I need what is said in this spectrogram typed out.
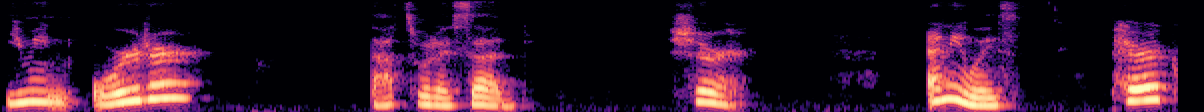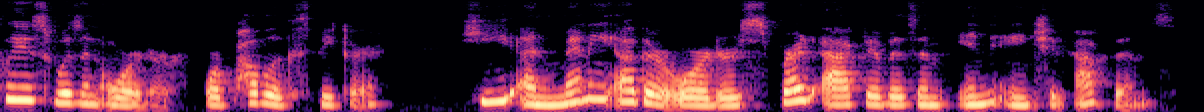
You mean orator? That's what I said. Sure. Anyways, Pericles was an orator, or public speaker. He and many other orators spread activism in ancient Athens.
